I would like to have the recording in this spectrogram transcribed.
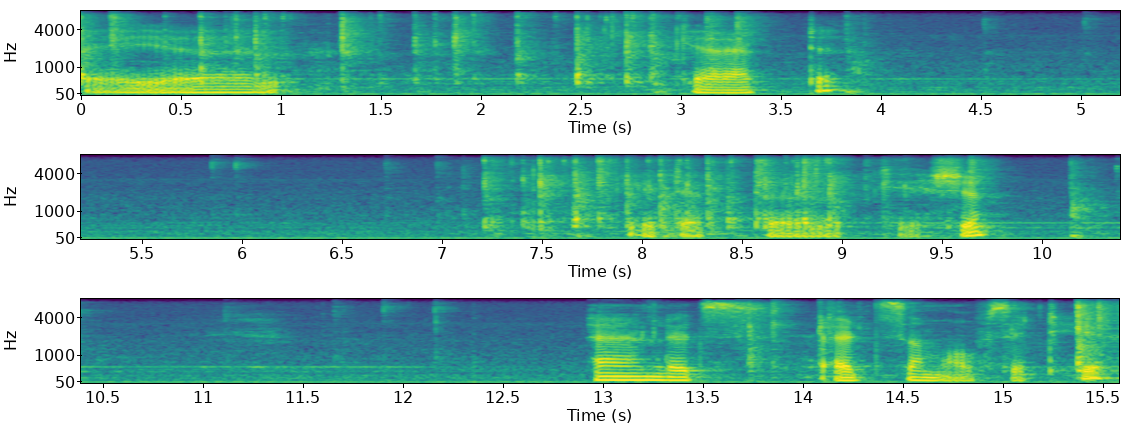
player character get actor location. And let's add some offset here.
